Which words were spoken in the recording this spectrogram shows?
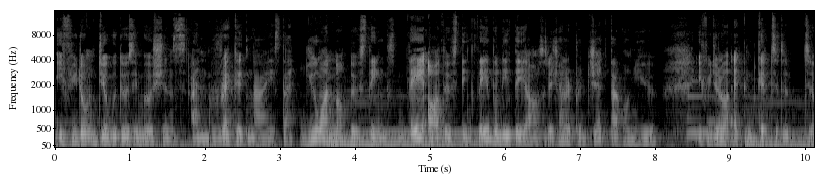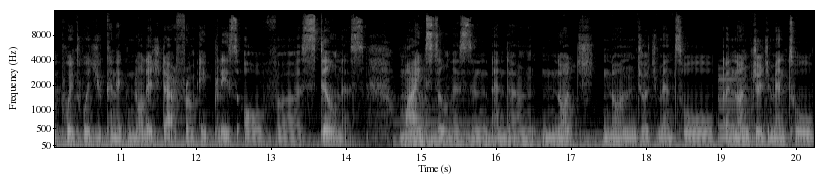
if you don't deal with those emotions and recognize that you are not those things, they are those things. They believe they are, so they're trying to project that on you. If you do not get to the to the point where you can acknowledge that from a place of uh, stillness, mind stillness, and and um, not non-judgmental a non-judgmental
